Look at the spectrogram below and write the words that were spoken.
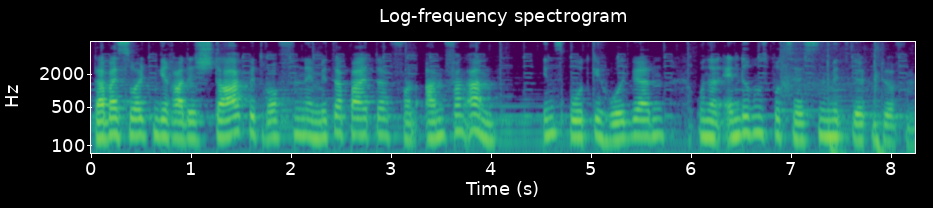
Dabei sollten gerade stark betroffene Mitarbeiter von Anfang an ins Boot geholt werden und an Änderungsprozessen mitwirken dürfen.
